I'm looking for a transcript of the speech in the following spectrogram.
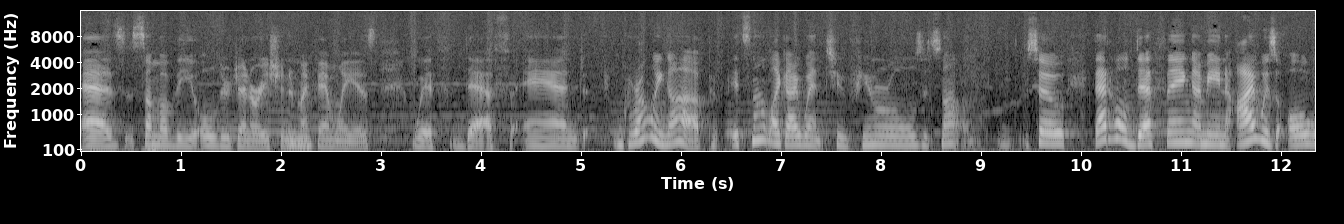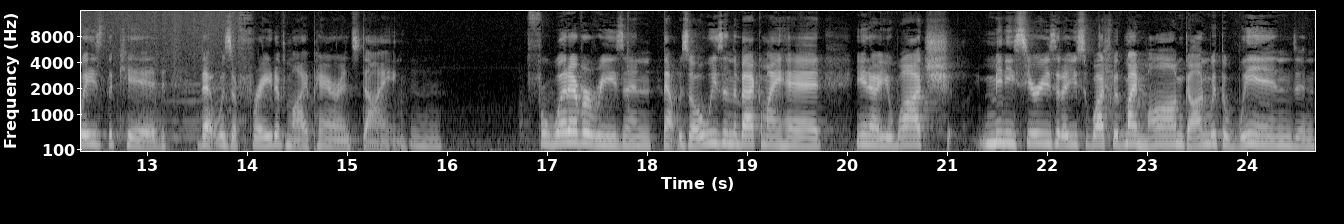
as some of the older generation in my Mm-hmm. family is with death. And growing up, it's not like I went to funerals. It's not. So that whole death thing, I mean, I was always the kid that was afraid of my parents dying for whatever reason, that was always in the back of my head. You know, you watch mini series that I used to watch with my mom, Gone with the Wind and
